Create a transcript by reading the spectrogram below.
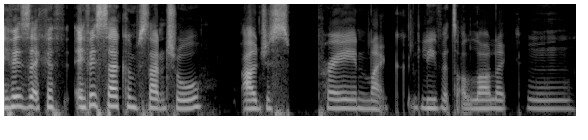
if it's like a th- if it's circumstantial, I'll just pray and like leave it to Allah. Like, Mm.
